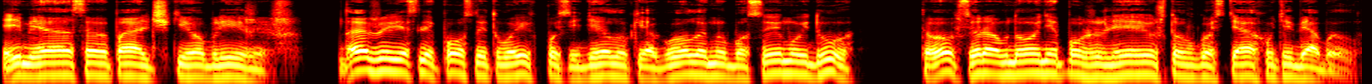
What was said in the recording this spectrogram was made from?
и мясо пальчики оближешь. Даже если после твоих посиделок я голым и босым уйду, то все равно не пожалею, что в гостях у тебя был».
